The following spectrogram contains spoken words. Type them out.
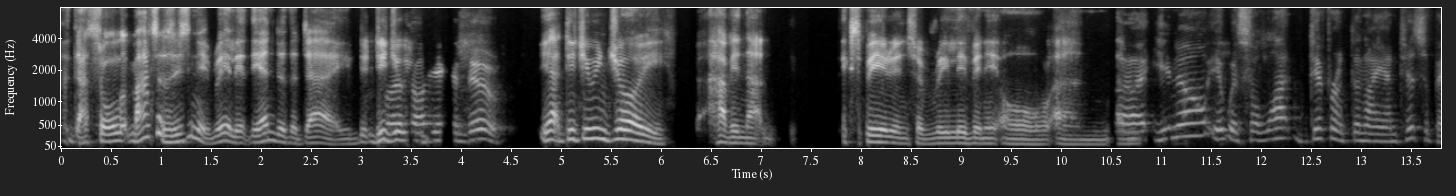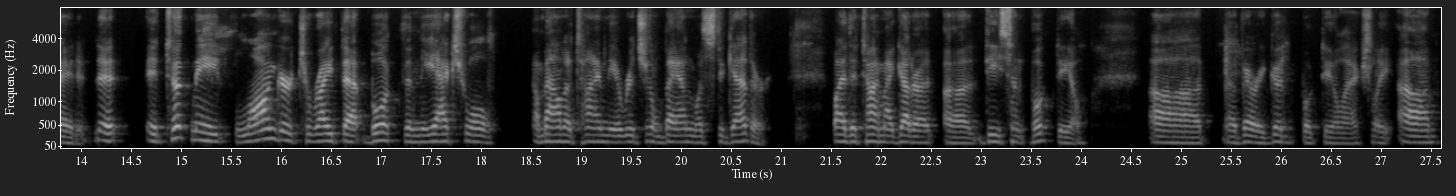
that's all that matters, isn't it? Really, at the end of the day, did, did well, you? all you can do. Yeah. Did you enjoy having that experience of reliving it all? And, and... Uh, you know, it was a lot different than I anticipated. It it took me longer to write that book than the actual amount of time the original band was together. By the time I got a, a decent book deal, uh, a very good book deal actually. Um,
